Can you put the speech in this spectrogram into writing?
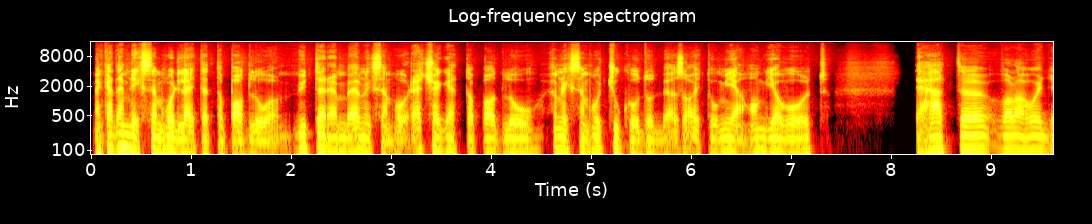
meg hát emlékszem, hogy lejtett a padló a műterembe, emlékszem, hogy recsegett a padló, emlékszem, hogy csukódott be az ajtó, milyen hangja volt. Tehát valahogy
